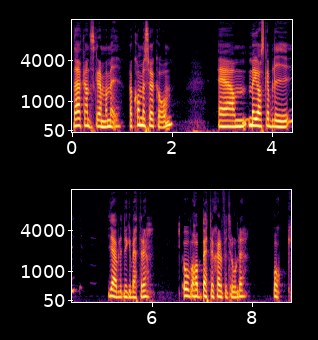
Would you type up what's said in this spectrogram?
Det här kan inte skrämma mig. Jag kommer söka om. Ehm, men jag ska bli jävligt mycket bättre och ha bättre självförtroende och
